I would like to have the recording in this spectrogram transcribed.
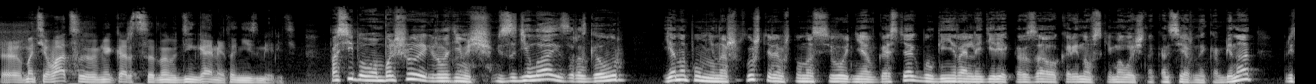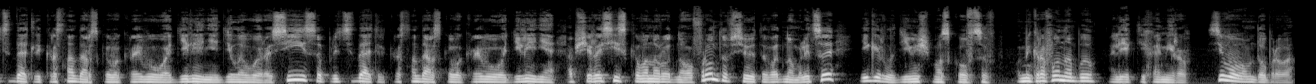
э, мотивацию, мне кажется, но деньгами это не измерить. Спасибо вам большое, Игорь Владимирович, за дела и за разговор. Я напомню нашим слушателям, что у нас сегодня в гостях был генеральный директор ЗАО «Кореновский молочно-консервный комбинат», председатель Краснодарского краевого отделения деловой России, сопредседатель Краснодарского краевого отделения Общероссийского народного фронта, все это в одном лице, Игорь Владимирович Московцев. У микрофона был Олег Тихомиров. Всего вам доброго.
